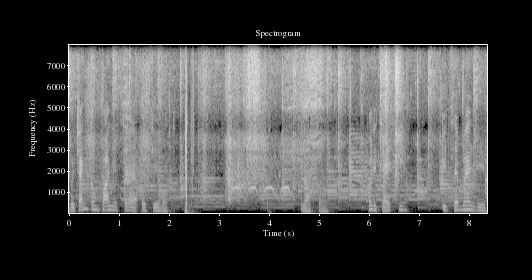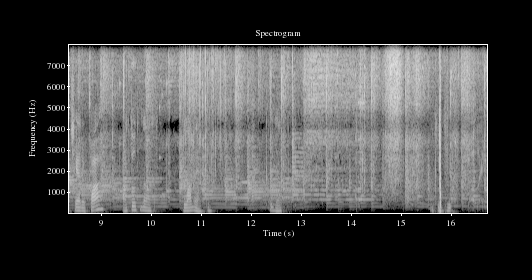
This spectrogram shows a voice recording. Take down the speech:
Звичайні компанії це оці от. То? Поліцейські, підземельні черепа, а тут у нас планети. Понятно. Які маленькі.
